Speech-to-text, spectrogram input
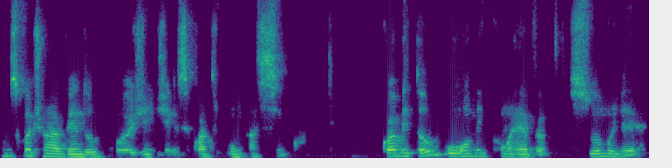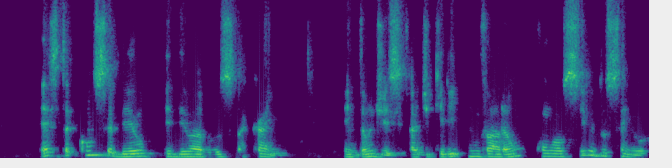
Vamos continuar vendo hoje em Gênesis 4, 1 a 5. Coabitou o homem com Eva, sua mulher. Esta concebeu e deu à luz a Caim. Então disse: Adquiri um varão com o auxílio do Senhor.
